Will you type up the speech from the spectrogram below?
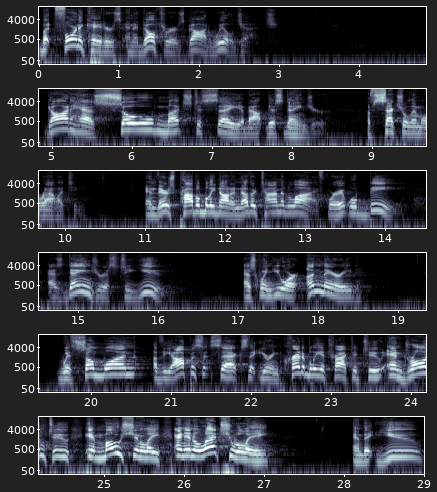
But fornicators and adulterers, God will judge. God has so much to say about this danger of sexual immorality. And there's probably not another time in life where it will be as dangerous to you as when you are unmarried with someone of the opposite sex that you're incredibly attracted to and drawn to emotionally and intellectually, and that you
